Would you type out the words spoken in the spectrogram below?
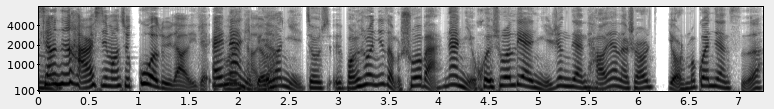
相亲还是希望去过滤掉一点。哎，那你比如说，你就是甭说你怎么说吧，那你会说练你硬件条件的时候有什么关键词？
